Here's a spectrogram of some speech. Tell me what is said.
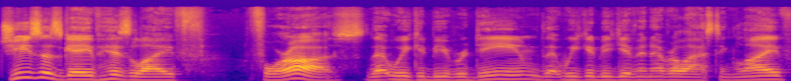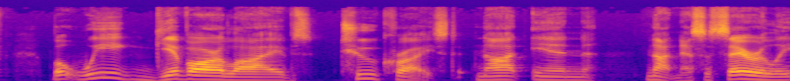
Jesus gave his life for us that we could be redeemed, that we could be given everlasting life. but we give our lives to Christ, not in not necessarily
